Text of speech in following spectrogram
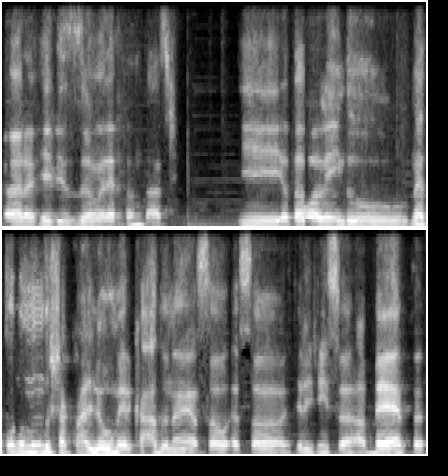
cara, revisão é fantástica. E eu estava lendo, né, todo mundo chacoalhou o mercado, né, essa, essa inteligência aberta.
